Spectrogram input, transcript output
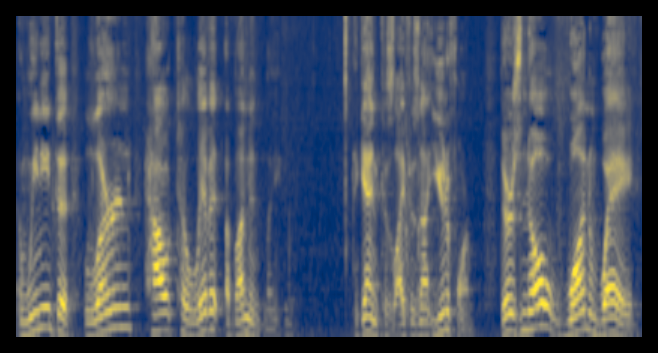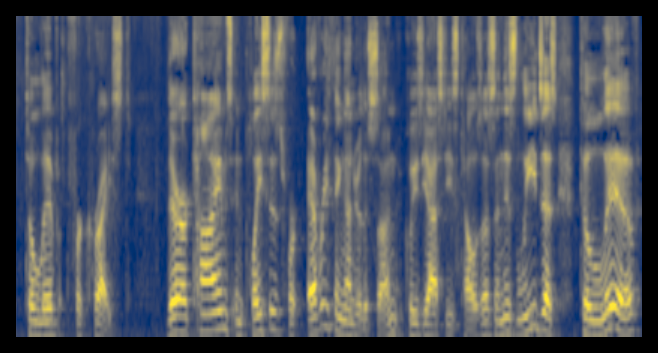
and we need to learn how to live it abundantly. Again, because life is not uniform. There's no one way to live for Christ. There are times and places for everything under the sun, Ecclesiastes tells us, and this leads us to live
